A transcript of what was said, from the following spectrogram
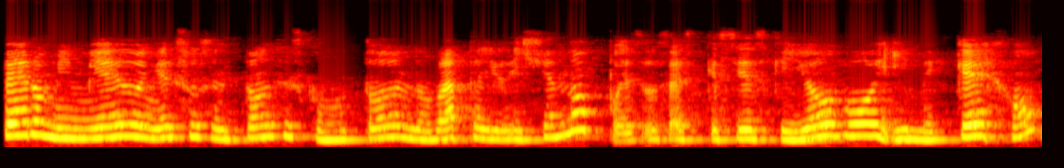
Pero mi miedo en esos entonces, como toda novata, yo dije, no, pues, o sea, es que si es que yo voy y me quejo,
